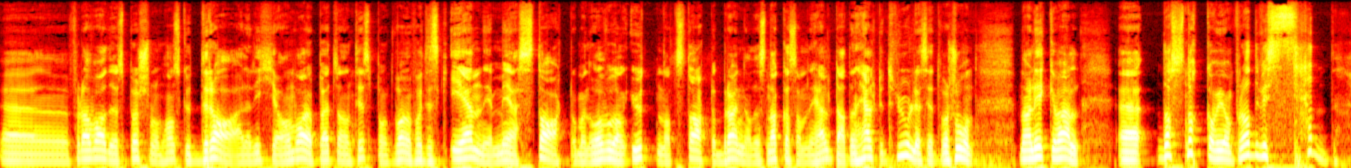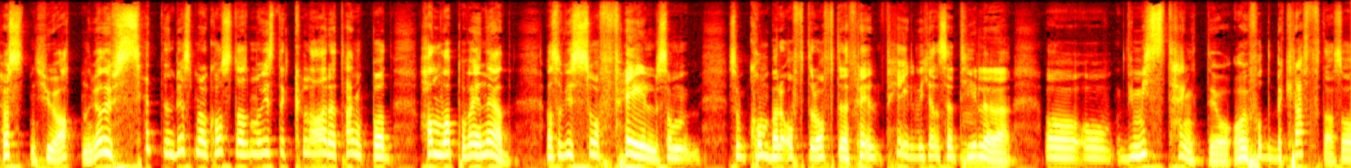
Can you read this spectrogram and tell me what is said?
Eh, for da var det et spørsmål om han skulle dra eller ikke. Og han var jo på et eller annet tidspunkt var han faktisk enig med Start om en overgang uten at Start og Brann hadde snakka sammen i hele tatt. En helt utrolig situasjon. Men allikevel. Eh, da snakka vi om For da hadde vi sett høsten 2018. Vi hadde jo sett en Bismar Costa som viste klare tegn på at han var på vei ned. Altså Vi så feil som, som kom bare oftere og oftere. Feil, feil vi ikke hadde sett tidligere. Og, og vi mistenkte jo, og har jo fått det bekrefta så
